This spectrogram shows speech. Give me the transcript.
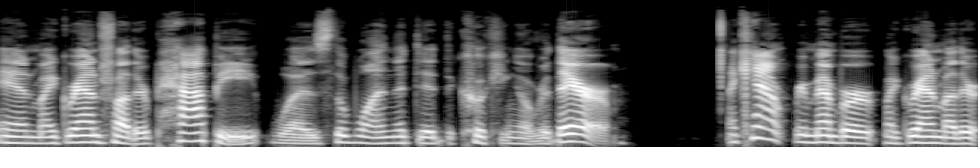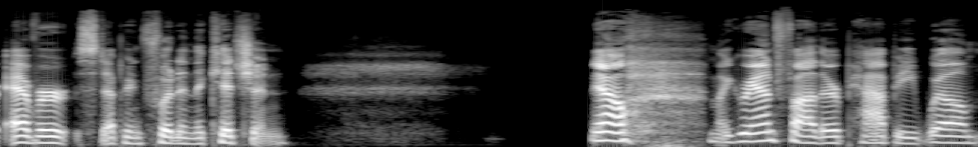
And my grandfather, Pappy, was the one that did the cooking over there. I can't remember my grandmother ever stepping foot in the kitchen. Now, my grandfather, Pappy, well,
